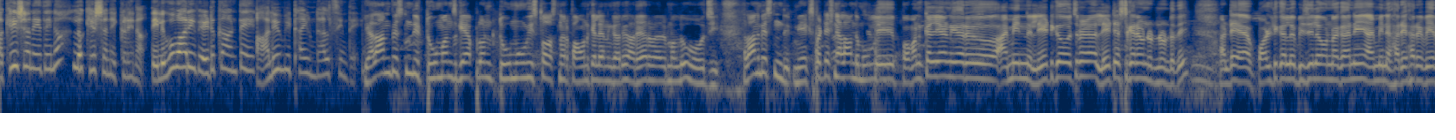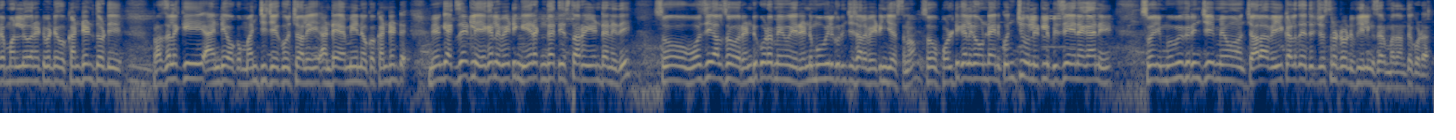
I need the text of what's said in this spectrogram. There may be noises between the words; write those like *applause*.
Occasion ఏదైనా location ఎక్కడైనా. తెలుగువారి వేడుక అంటే ఆలివ్ మిఠాయి ఉండాల్సిందే. ఎలా అనిపిస్తుంది? టూ మంత్స్ గ్యాప్లో టూ మూవీస్తో వస్తున్నారు పవన్ కళ్యాణ్ గారు హరిహర వర్మలు ఓజీ. ఎలా అనిపిస్తుంది? మీ ఎక్స్పెక్టేషన్ ఎలా ఉంది మూవీ పవన్ కళ్యాణ్ గారు ఐ మీన్ లేట్గా వచ్చిన లేటెస్ట్గానే ఉంటుంటుంది. అంటే పొలిటికల్ బిజీలో ఉన్నా కానీ ఐ మీన్ హరిహర వీరమల్లు అనేటువంటి ఒక కంటెంట్ తోటి ప్రజలకి అంటే ఒక మంచి చేకూర్చాలి. అంటే ఐ మీన్ ఒక కంటెంట్ మేము ఎగ్జాక్ట్లీ ఎగర్లు వెయిటింగ్ ఏ రకంగా తీస్తారు ఏంటి అనేది సో ఓజీ ఆల్సో రెండు కూడా మేము ఈ రెండు మూవీల గురించి చాలా వెయిటింగ్ చేస్తున్నాం. సో పొలిటికల్గా ఉండి ఆయన కొంచెం లిటిల్ బిజీ అయినా కానీ సో ఈ మూవీ గురించి మేము చాలా వెయ్యి కళ్ళతో ఎదురు చూస్తున్నటువంటి ఫీలింగ్ సార్ మాదంతా కూడా.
